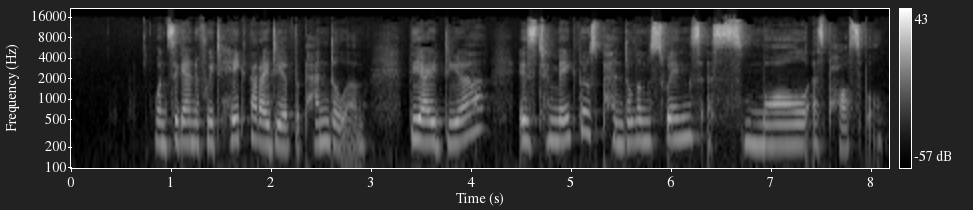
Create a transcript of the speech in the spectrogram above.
Once again, if we take that idea of the pendulum, the idea is to make those pendulum swings as small as possible.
